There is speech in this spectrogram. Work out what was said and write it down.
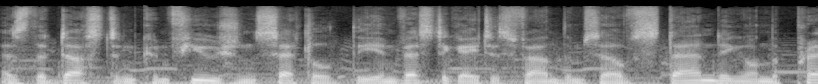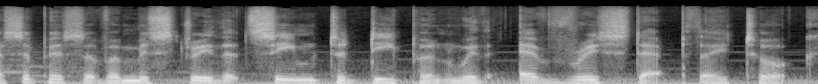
As the dust and confusion settled, the investigators found themselves standing on the precipice of a mystery that seemed to deepen with every step they took.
